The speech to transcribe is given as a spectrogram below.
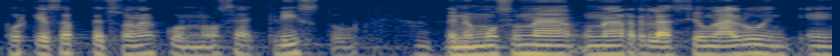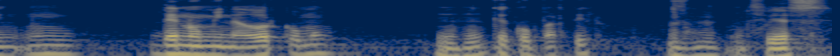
porque esa persona conoce a Cristo, tenemos una, una relación, algo en, en un denominador común Ujú. que compartir. Así es.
